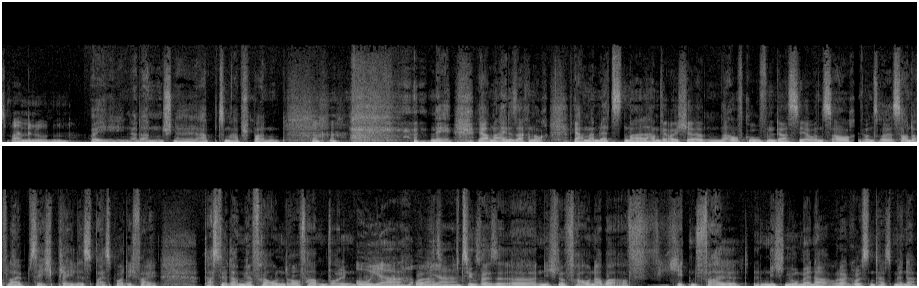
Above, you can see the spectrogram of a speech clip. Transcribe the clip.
zwei Minuten. Ui, na dann schnell ab zum Abspannen. nee, wir haben eine Sache noch. Wir haben beim letzten Mal haben wir euch ähm, aufgerufen, dass ihr uns auch unsere Sound of Leipzig Playlist bei Spotify, dass wir da mehr Frauen drauf haben wollen. Oh ja, oh Oder also, ja. beziehungsweise äh, nicht nur Frauen, aber auf jeden Fall nicht nur Männer oder größtenteils Männer.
